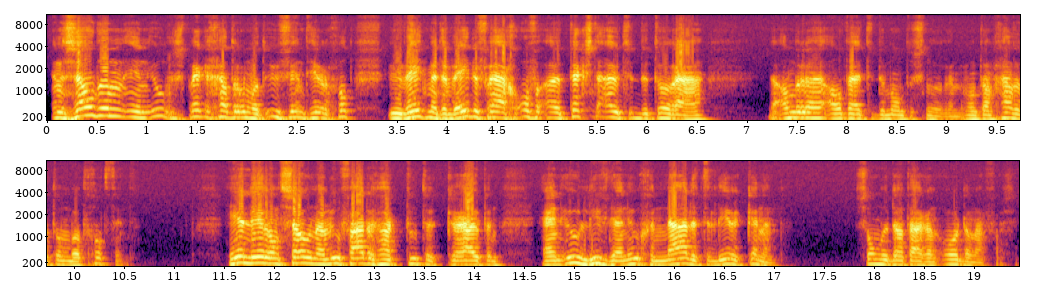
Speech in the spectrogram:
En zelden in uw gesprekken gaat het erom wat u vindt, Heere God. U weet met een wedervraag of teksten uit de Torah de anderen altijd de mond te snoeren. Want dan gaat het om wat God vindt. Heer, leer ons zo naar uw vaderhart toe te kruipen en uw liefde en uw genade te leren kennen. Zonder dat daar een oordeel aan vast.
